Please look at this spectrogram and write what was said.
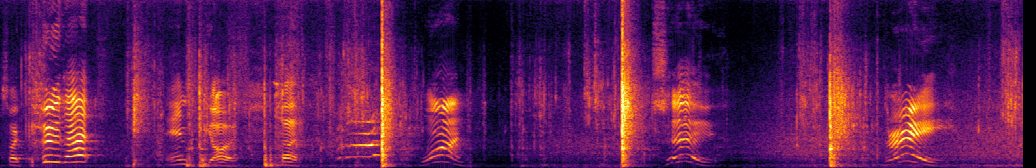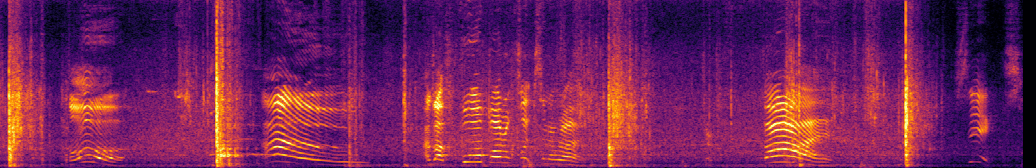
So I poo that and go. So one, two, three, four. Oh! I got four bottle flips in a row. Five, six,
